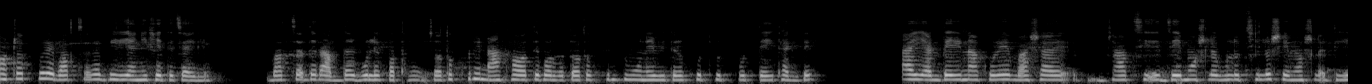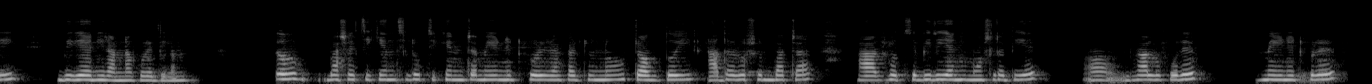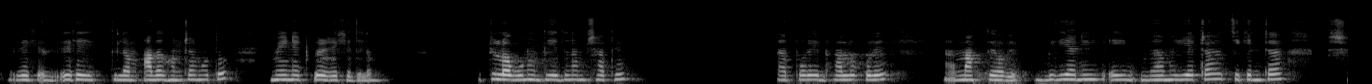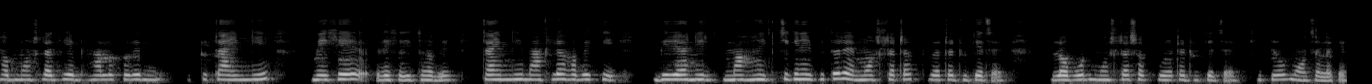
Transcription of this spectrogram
হঠাৎ করে বাচ্চারা বিরিয়ানি খেতে চাইলো। বাচ্চাদের আবদার বলে কথা, যতক্ষণে না খাওয়াতে পারব ততক্ষণ তো মনের ভিতরে খুঁতখুত করতেই থাকবে। তাই আর দেরি না করে বাসায় যা যে মশলাগুলো ছিল সেই মশলা দিয়েই বিরিয়ানি রান্না করে দিলাম। তো বাসায় চিকেন ছিল, চিকেনটা ম্যারিনেট করে রাখার জন্য টক দই, আদা, রসুন বাটা আর হচ্ছে বিরিয়ানি মশলা দিয়ে ভালো করে ম্যারিনেট করে রেখে রেখে দিলাম আধা ঘণ্টার মতো। ম্যারিনেট করে রেখে দিলাম। একটু লবণও দিয়ে দিলাম সাথে। তারপরে ভালো করে মাখতে হবে। বিরিয়ানির এই ইয়েটা, চিকেনটা সব মশলা দিয়ে ভালো করে একটু টাইম নিয়ে মেখে রেখে দিতে হবে। টাইম নিয়ে মাখলে হবে কি, বিরিয়ানির চিকেনের ভিতরে মশলাটা পুরোটা ঢুকে যায়। লবণ, মশলা সব পুরোটা ঢুকে যায়। খেতেও মজা লাগে।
